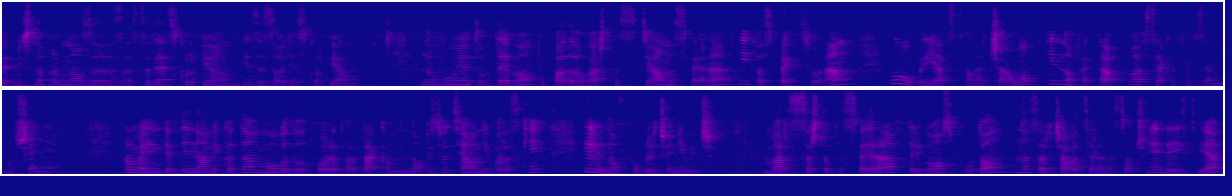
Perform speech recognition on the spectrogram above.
седмична прогноза за Съден Скорпион и за Зодия Скорпион. Новолунието в Дева попада във вашата социална сфера и в аспект с Оран благоприятства начало и нов етап във всякакви взаимоотношения. Промените в динамиката могат да отворят врата към нови социални връзки или нов публичен имидж. Марс същата сфера в Тригон с Плутон насърчава целенасочени действия,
